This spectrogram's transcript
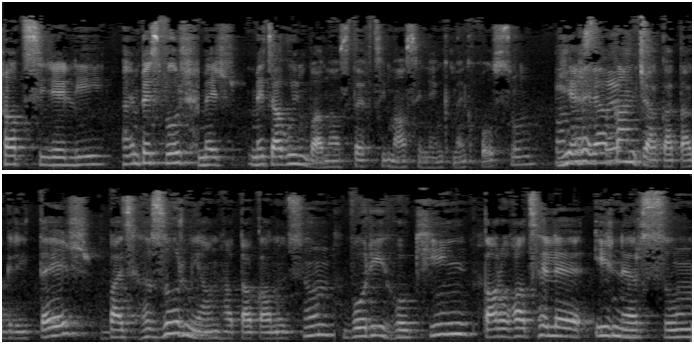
շատ սիրելի, այնպես որ մեր մեծագույն բանաստեղծի մասին ենք մենք խոսում։ Եղերական ճակատագրի տեր, բայց հզոր մի անհատականություն, որի հոգին կարողացել է իր ներսում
